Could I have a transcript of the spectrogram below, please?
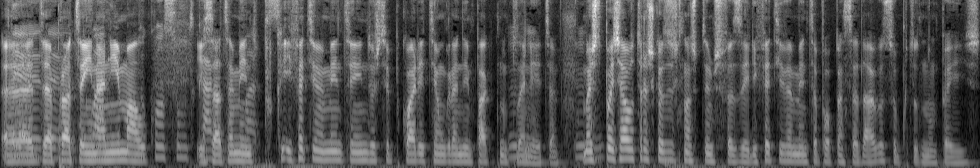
ah, da, proteína claro, animal. Do consumo de carne, Exatamente, claro, porque sim. efetivamente a indústria pecuária tem um grande impacto no planeta. Mas depois há outras coisas que nós podemos fazer. Efetivamente, a poupança de água, sobretudo num país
